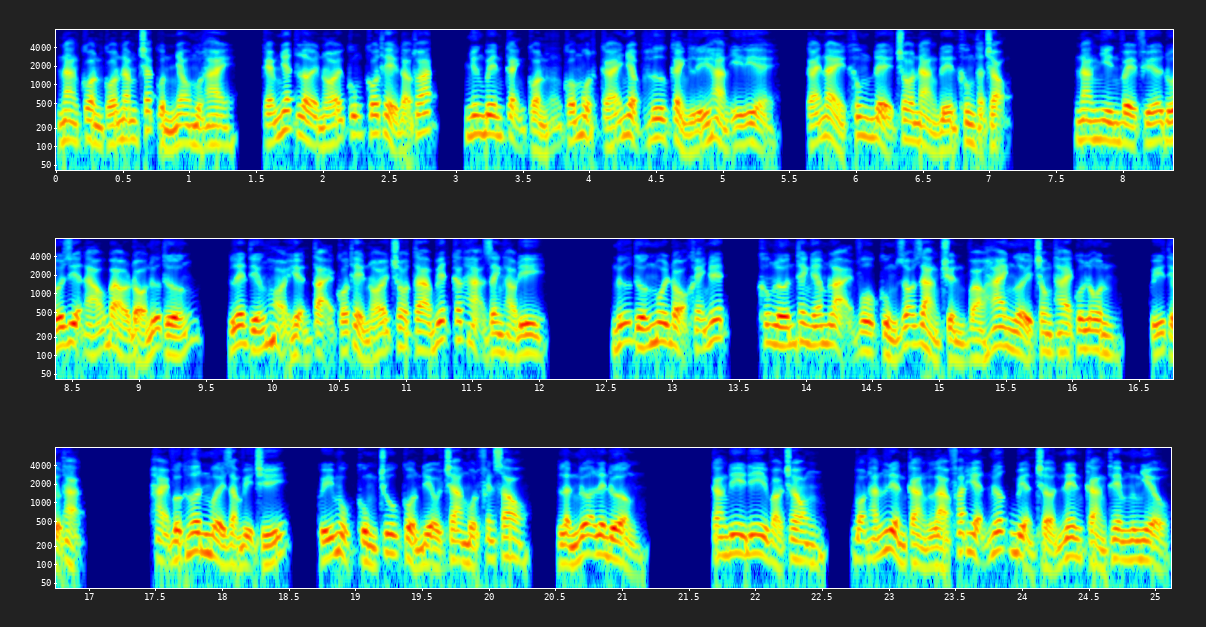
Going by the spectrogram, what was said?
nàng còn có năm chắc quần nhau một hai kém nhất lời nói cũng có thể đào thoát, nhưng bên cạnh còn có một cái nhập hư cảnh lý hàn y ỉa cái này không để cho nàng đến không thận trọng. Nàng nhìn về phía đối diện áo bào đỏ nữ tướng, lên tiếng hỏi hiện tại có thể nói cho ta biết các hạ danh hào đi. Nữ tướng ngôi đỏ khẽ nết không lớn thanh âm lại vô cùng rõ ràng chuyển vào hai người trong thai cô lôn, quý tiểu thạc. Hải vực hơn mười dặm vị trí, quý mục cùng chu cồn điều tra một phen sau, lần nữa lên đường. Càng đi đi vào trong, bọn hắn liền càng là phát hiện nước biển trở nên càng thêm ngưng nhiều,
